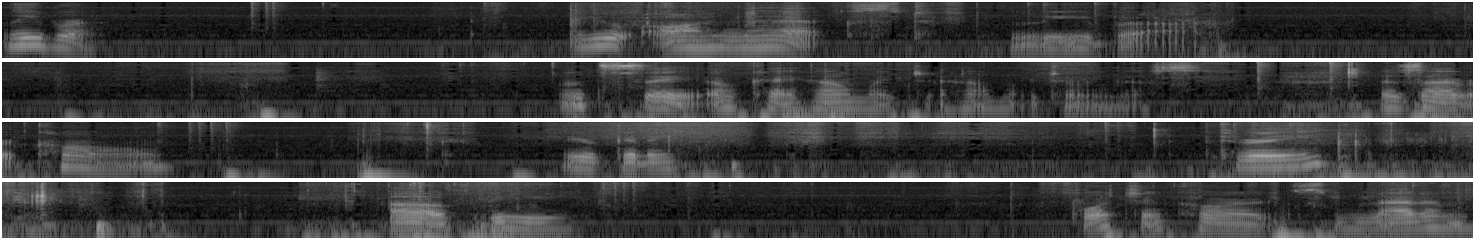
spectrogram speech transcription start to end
Libra. You are next, Libra. Let's see. Okay, how am I how am I doing this? As I recall, you're getting three of the fortune cards madam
